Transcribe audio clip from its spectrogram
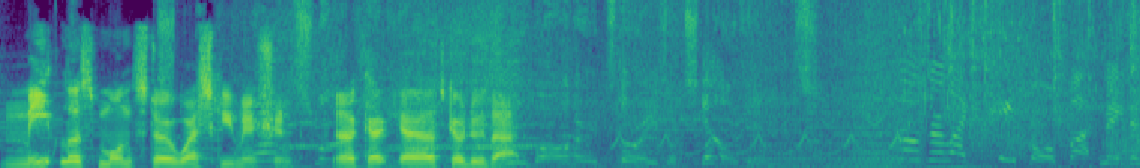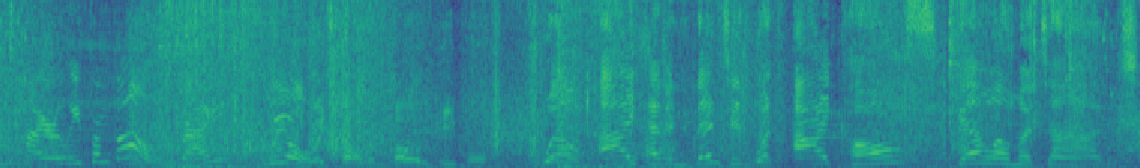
Meatless Monster Rescue Mission. Okay, yeah, let's go do that. Skelematons.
